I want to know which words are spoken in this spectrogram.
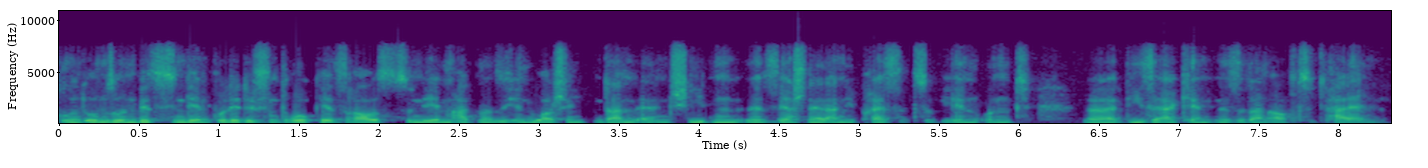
Und um so ein bisschen den politischen Druck jetzt rauszunehmen, hat man sich in Washington dann entschieden, sehr schnell an die Presse zu gehen und äh, diese Erkenntnisse dann auch zu teilen.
